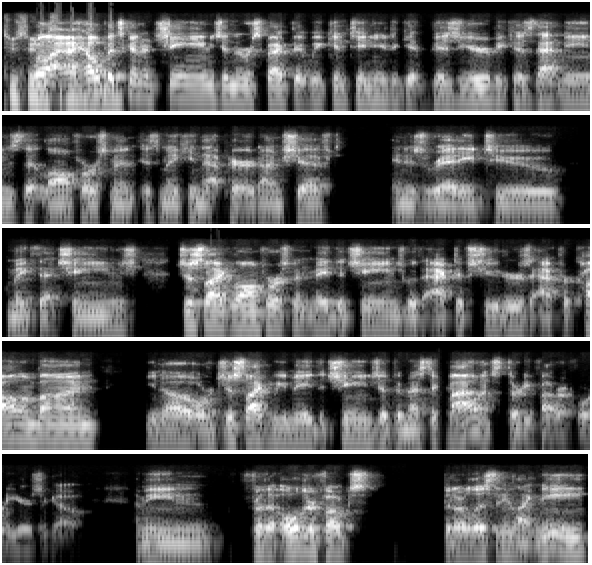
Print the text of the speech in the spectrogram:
too soon? Well, I hope it's going to change in the respect that we continue to get busier because that means that law enforcement is making that paradigm shift and is ready to make that change. Just like law enforcement made the change with active shooters after Columbine, you know, or just like we made the change of domestic violence 35 or 40 years ago. I mean, for the older folks that are listening like me,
